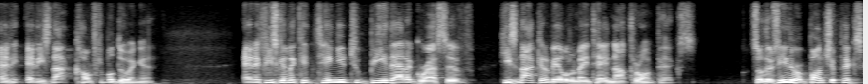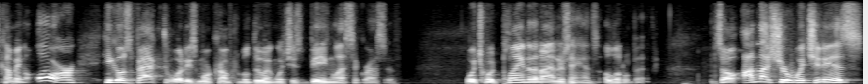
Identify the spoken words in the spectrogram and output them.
and, and he's not comfortable doing it. And if he's going to continue to be that aggressive, he's not going to be able to maintain not throwing picks. So there's either a bunch of picks coming or he goes back to what he's more comfortable doing, which is being less aggressive, which would play into the Niners' hands a little bit. So I'm not sure which it is,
